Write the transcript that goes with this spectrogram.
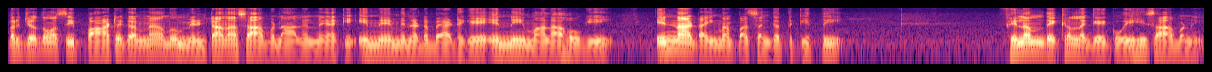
ਪਰ ਜਦੋਂ ਅਸੀਂ ਪਾਠ ਕਰਨਾ, ਉਦੋਂ ਮਿੰਟਾਂ ਦਾ ਹਿਸਾਬ ਬਣਾ ਲੈਂਦੇ ਆ ਕਿ ਇੰਨੇ ਮਿੰਟ ਬੈਠ ਗਏ, ਇੰਨੀ ਮਾਲਾ ਹੋ ਗਈ, ਇੰਨਾ ਟਾਈਮ ਆਪਾਂ ਸੰਗਤ ਕੀਤੀ। ਫਿਲਮ ਦੇਖਣ ਲੱਗੇ ਕੋਈ ਹਿਸਾਬ ਨਹੀਂ,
